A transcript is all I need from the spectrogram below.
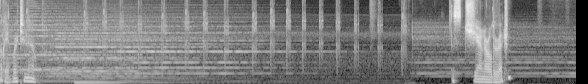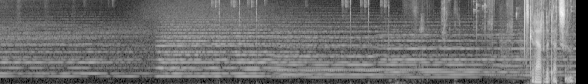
Okay, where to now? This general direction? Out of the death zone.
